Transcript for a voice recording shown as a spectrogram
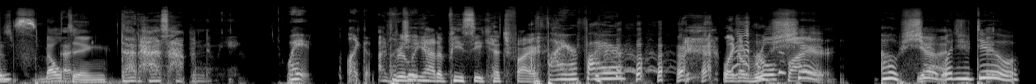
happens? is melting. That has happened to me. Wait, like legit really had a PC catch fire, fire, fire. like a real Oh, shit. fire. Oh shit! Yeah, What'd you do?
